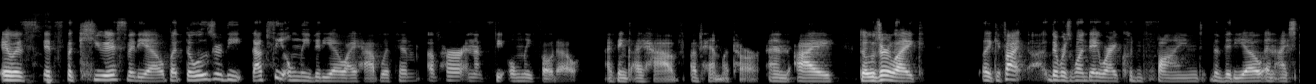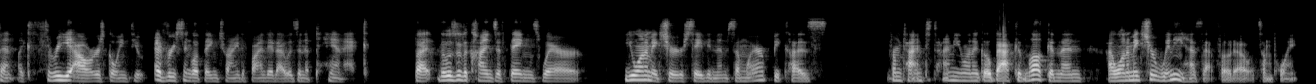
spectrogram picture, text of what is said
it was, it's the cutest video. But those are the, that's the only video I have with him of her. And that's the only photo I think I have of him with her. And I, those are like, like if I, there was one day where I couldn't find the video and I spent like three hours going through every single thing trying to find it. I was in a panic. But those are the kinds of things where you want to make sure you're saving them somewhere because from time to time you want to go back and look and then I want to make sure Winnie has that photo at some point.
